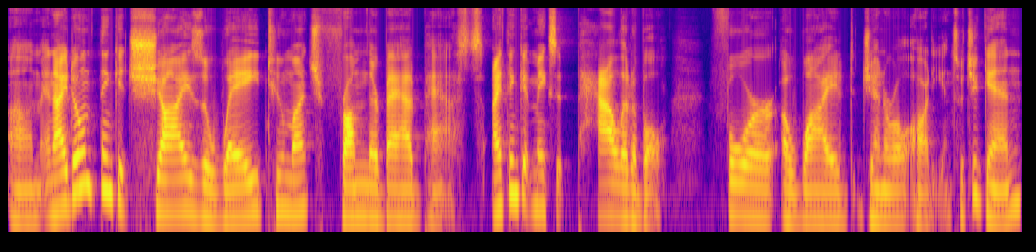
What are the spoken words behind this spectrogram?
Um, and I don't think it shies away too much from their bad pasts. I think it makes it palatable for a wide general audience, which again,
